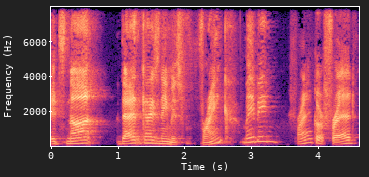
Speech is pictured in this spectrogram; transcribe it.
it's not that guy's name is Frank, maybe? Frank or Fred?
